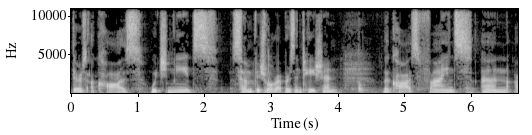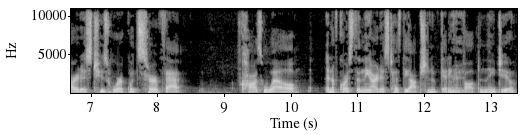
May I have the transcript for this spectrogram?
there's a cause which needs some visual representation. The cause finds an artist whose work would serve that cause well. And of course, then the artist has the option of getting right. involved, and they do.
